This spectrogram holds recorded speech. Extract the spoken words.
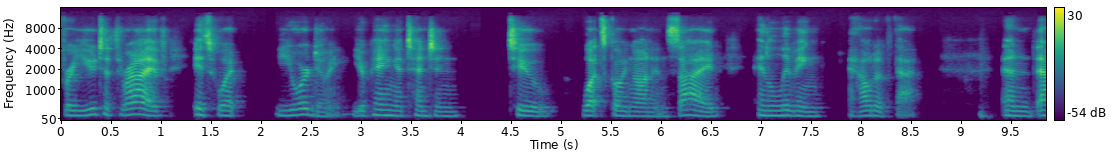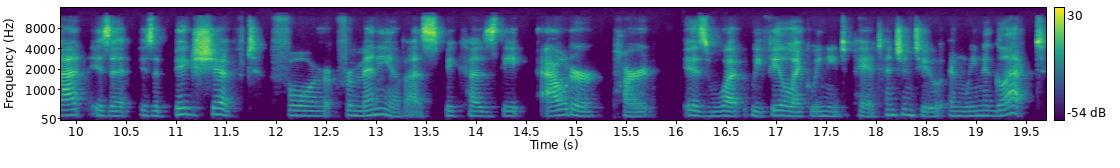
for you to thrive, it's what you're doing. You're paying attention to what's going on inside and living out of that and that is a is a big shift for for many of us because the outer part is what we feel like we need to pay attention to and we neglect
